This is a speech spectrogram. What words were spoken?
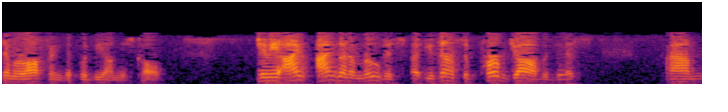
similar offering that would be on this call. Jimmy, I'm, I'm going to move this. Uh, you've done a superb job with this. Um,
